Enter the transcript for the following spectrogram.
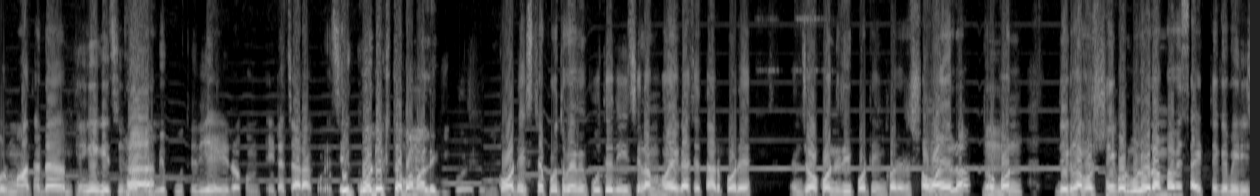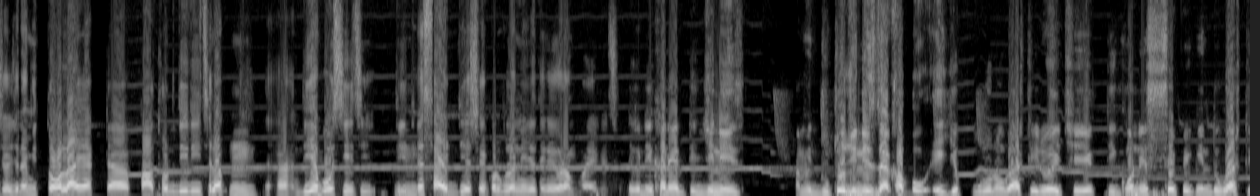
ওর মাথাটা ভেঙে গেছিল হ্যাঁ। আমি পুঁতে দিয়ে এইরকম এটা চারা করেছি। এই কোডেক্সটা বানালে কি করে তুমি? কডেক্সটা প্রথমে আমি পুঁতে দিয়েছিলাম হয়ে গেছে। তারপরে যখন রিপোর্টিং করার সময় এলো তখন দেখলাম ওর শেকড়গুলো ওরম ভাবে সাইড থেকে বেরিয়েছে। ওই জন্য আমি তলায় একটা পাথর দিয়ে দিয়েছিলাম। দিয়ে বসিয়েছি। দিয়ে সাইড দিয়ে শেকড়গুলো নিজে থেকেই ওরম হয়ে গেছে। দেখুন এখানে একটি জিনিস আমি দুটো জিনিস দেখাবো। এই যে পুরনো গাছটি রয়েছে একটি গণেশ শেপে কিন্তু গাছটি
